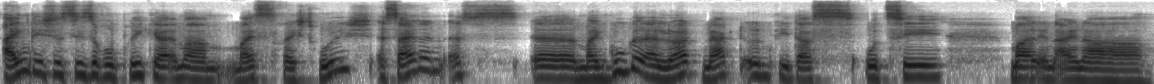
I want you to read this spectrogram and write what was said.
eigentlich ist diese Rubrik ja immer meist recht ruhig. Es sei denn, es, äh, mein Google Alert merkt irgendwie, dass OC mal in einer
